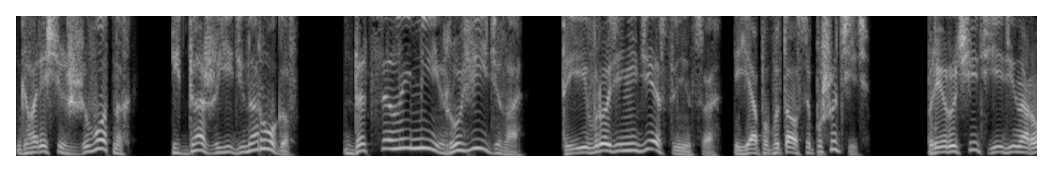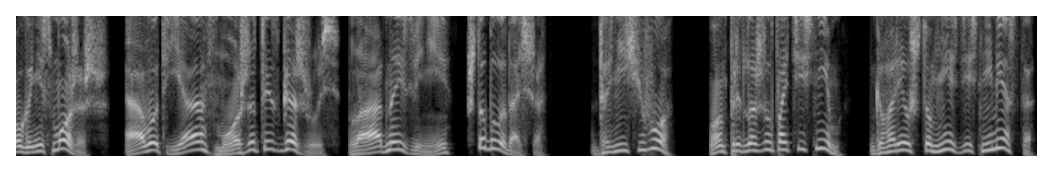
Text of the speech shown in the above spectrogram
говорящих животных и даже единорогов. Да целый мир увидела. Ты вроде не девственница, я попытался пошутить. Приручить единорога не сможешь, а вот я, может, и сгожусь. Ладно, извини. Что было дальше? Да ничего. Он предложил пойти с ним. Говорил, что мне здесь не место.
